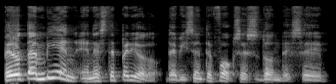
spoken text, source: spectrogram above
Pero también en este periodo de Vicente Fox es donde se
